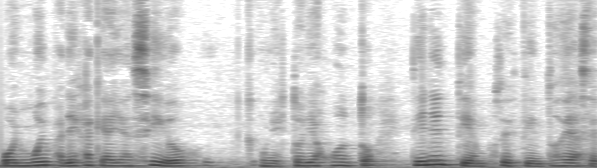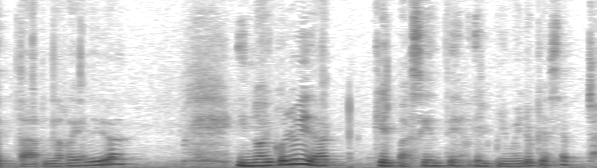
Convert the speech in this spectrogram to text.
por muy pareja que hayan sido, una historia juntos, tienen tiempos distintos de aceptar la realidad. Y no hay que olvidar que el paciente es el primero que acepta.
